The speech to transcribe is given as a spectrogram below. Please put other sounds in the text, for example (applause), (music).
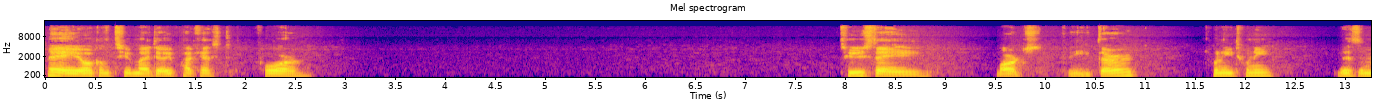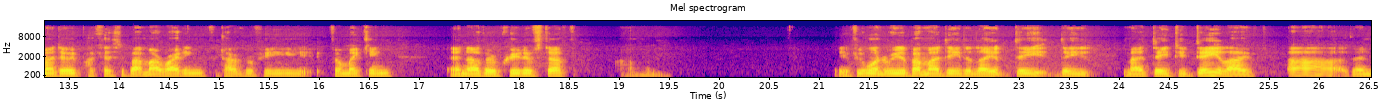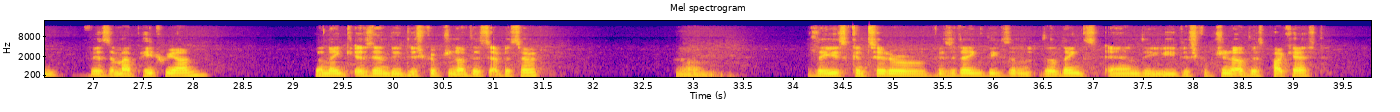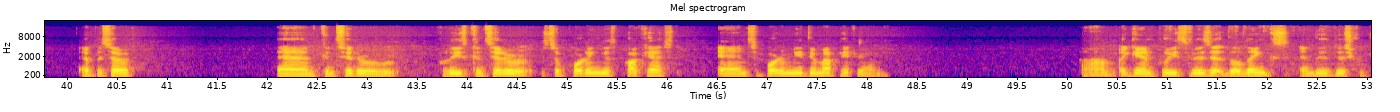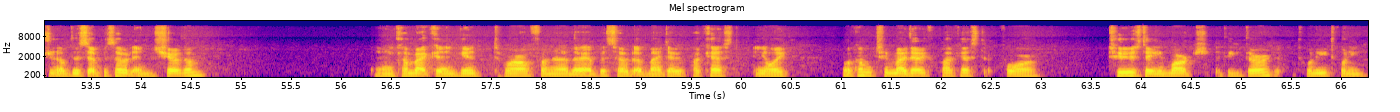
Hey, welcome to my daily podcast for Tuesday, March the 3rd, 2020. This is my daily podcast about my writing, photography, filmmaking, and other creative stuff. Um, if you want to read about my day to day, day, my day to day life, uh, then visit my Patreon the link is in the description of this episode. Um, please consider visiting these the links in the description of this podcast episode, and consider please consider supporting this podcast and supporting me through my Patreon. Um, again, please visit the links in the description of this episode and share them. And come back again tomorrow for another episode of my daily podcast. Anyway, welcome to my daily podcast for Tuesday, March the 3rd, 2020.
